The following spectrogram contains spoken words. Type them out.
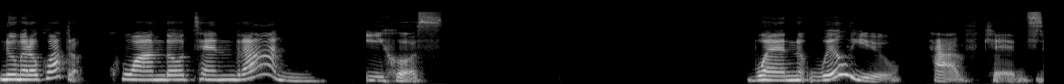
Número cuatro, ¿cuándo tendrán hijos? When will you have kids?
